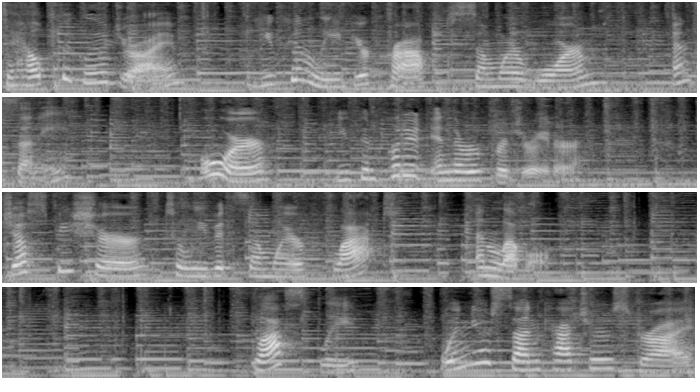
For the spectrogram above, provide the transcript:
To help the glue dry, you can leave your craft somewhere warm and sunny, or you can put it in the refrigerator. Just be sure to leave it somewhere flat and level. Lastly, when your sun catcher is dry,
